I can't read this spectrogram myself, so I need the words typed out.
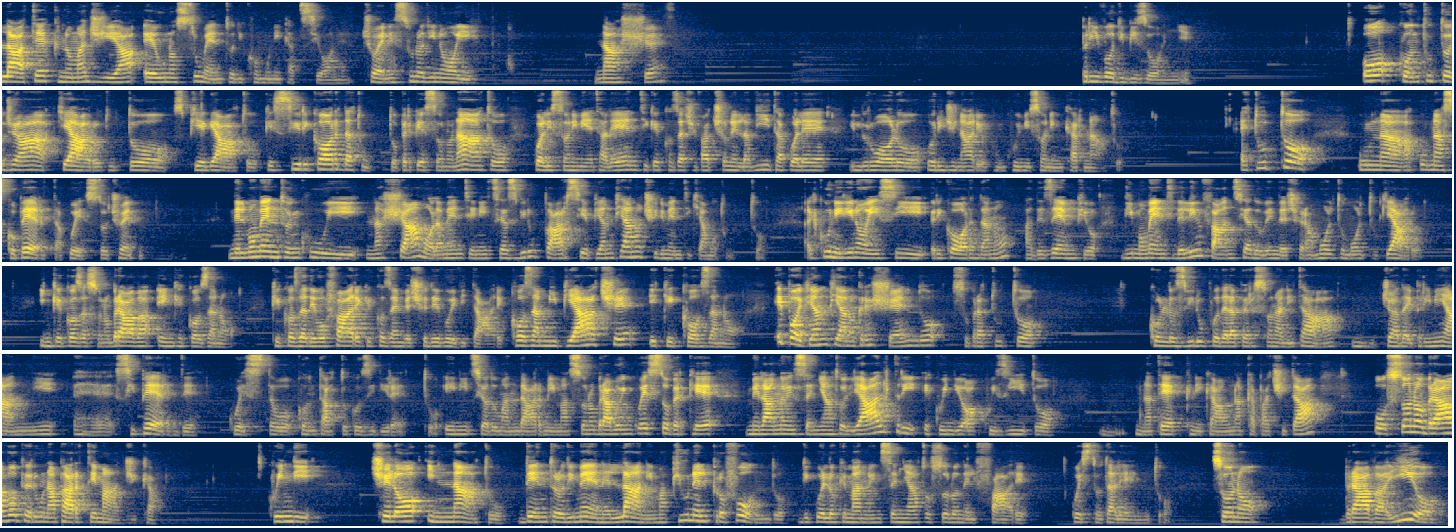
la tecnomagia è uno strumento di comunicazione, cioè nessuno di noi nasce privo di bisogni o con tutto già chiaro, tutto spiegato, che si ricorda tutto, perché sono nato, quali sono i miei talenti, che cosa ci faccio nella vita, qual è il ruolo originario con cui mi sono incarnato. È tutto una, una scoperta questo, cioè nel momento in cui nasciamo la mente inizia a svilupparsi e pian piano ci dimentichiamo tutto. Alcuni di noi si ricordano, ad esempio, di momenti dell'infanzia dove invece era molto molto chiaro in che cosa sono brava e in che cosa no, che cosa devo fare, che cosa invece devo evitare, cosa mi piace e che cosa no. E poi pian piano crescendo, soprattutto con lo sviluppo della personalità, già dai primi anni, eh, si perde questo contatto così diretto e inizio a domandarmi ma sono bravo in questo perché me l'hanno insegnato gli altri e quindi ho acquisito una tecnica, una capacità o sono bravo per una parte magica. Quindi ce l'ho innato dentro di me, nell'anima, più nel profondo di quello che mi hanno insegnato solo nel fare questo talento. Sono brava io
